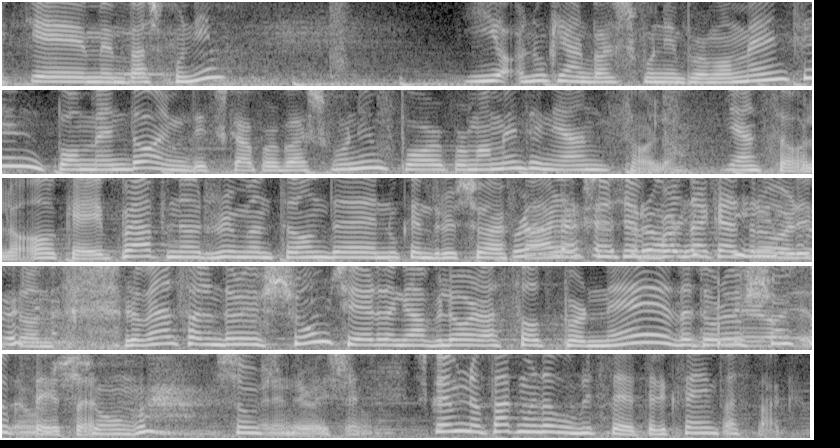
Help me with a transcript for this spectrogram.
I ke me bashkëpunim? Jo, nuk janë bashkëpunim për momentin, po mendojmë diçka për bashkëpunim, por për momentin janë solo. Janë solo, okej. Prapë në rrymën tënde nuk e ke ndryshuar fare, kështu që brenda katrorit tënd. Rovena, të falenderoj shumë që erdhe nga Vlora sot për ne dhe të uroj shumë suksese. Shumë, shumë faleminderit shumë. Shkojmë në pak minuta publicitet, rikthehemi pas pak.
